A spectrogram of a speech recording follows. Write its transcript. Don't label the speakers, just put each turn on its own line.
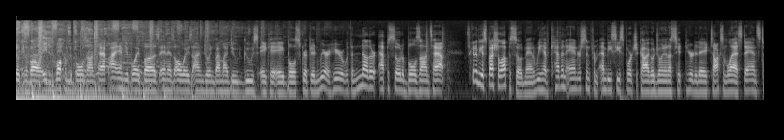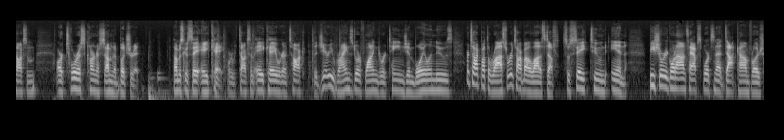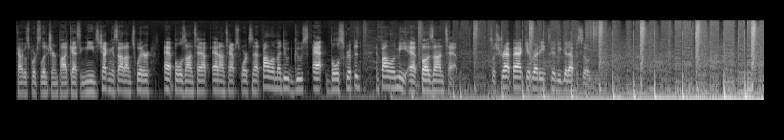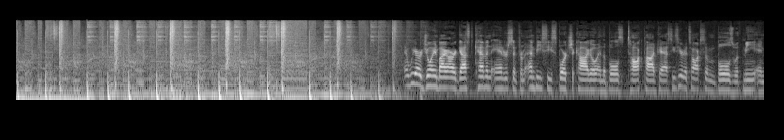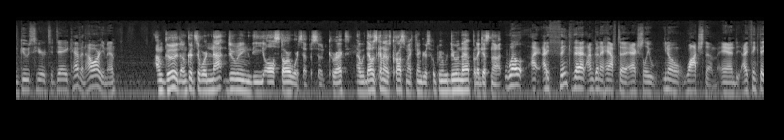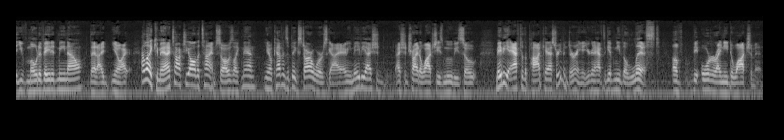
children of all ages, welcome to Bulls on Tap. I am your boy Buzz, and as always, I'm joined by my dude Goose, aka Bull Scripted, and we are here with another episode of Bulls on Tap. It's going to be a special episode, man. We have Kevin Anderson from NBC Sports Chicago joining us here today. Talk some Last Dance, talk some Arturas Carnish. I'm going to butcher it. I'm just going to say AK. We're going to talk some AK. We're going to talk the Jerry Reinsdorf wanting to retain Jim Boylen news. We're going to talk about the roster. We're going to talk about a lot of stuff. So stay tuned in. Be sure you're going to ontapsportsnet.com for all your Chicago sports literature and podcasting needs. Checking us out on Twitter at Bulls on Tap, at On Tap Sportsnet. Following my dude Goose at Bulls Scripted, and following me at Buzz on Tap. So strap back, get ready. It's going to be a good episode. We are joined by our guest, Kevin Anderson from NBC Sports Chicago and the Bulls Talk podcast. He's here to talk some Bulls with me and Goose here today. Kevin, how are you, man?
I'm good. I'm good. So we're not doing the all Star Wars episode, correct? Would, that was kind of I was crossing my fingers, hoping we're doing that, but I guess not.
Well, I, I think that I'm gonna have to actually, you know, watch them, and I think that you've motivated me now. That I, you know, I I like you, man. I talk to you all the time, so I was like, man, you know, Kevin's a big Star Wars guy. I mean, maybe I should I should try to watch these movies. So maybe after the podcast or even during it, you're gonna have to give me the list of the order I need to watch them in.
